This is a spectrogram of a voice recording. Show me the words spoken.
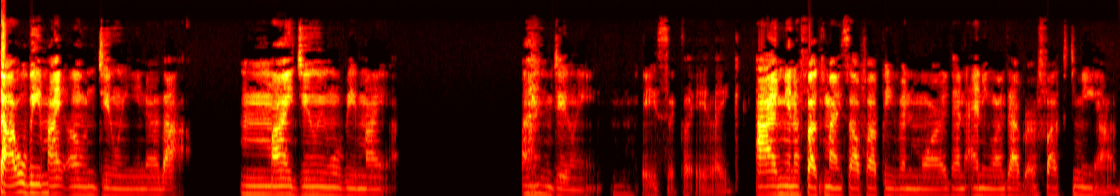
that will be my own doing, you know, that my doing will be my undoing, basically. Like I'm gonna fuck myself up even more than anyone's ever fucked me up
